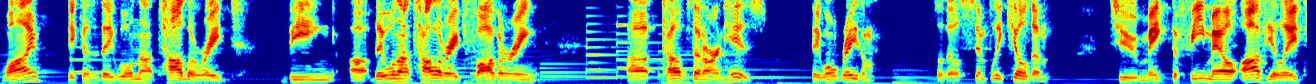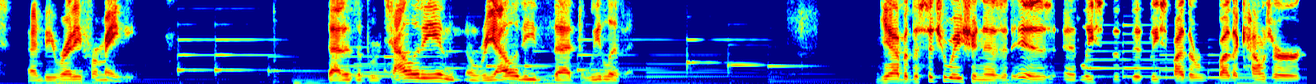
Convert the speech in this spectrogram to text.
Why? Because they will not tolerate being uh, they will not tolerate fathering uh, cubs that aren't his they won't raise them. So they'll simply kill them to make the female ovulate and be ready for mating. That is a brutality and a reality that we live in. Yeah, but the situation as it is, at least at least by the by the counter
